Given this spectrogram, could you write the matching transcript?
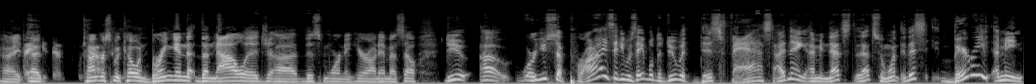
All right, uh, you. That's what we Congressman Cohen, bring in the knowledge uh, this morning here on MSL. Do you uh, were you surprised that he was able to do it this fast? I think. I mean, that's that's the one. This very. I mean,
